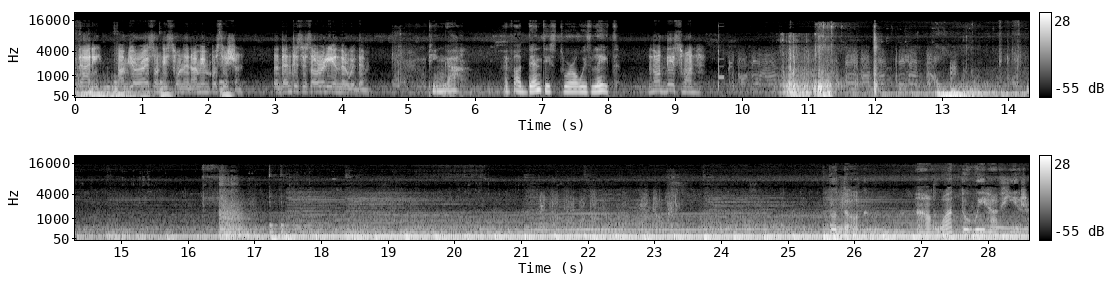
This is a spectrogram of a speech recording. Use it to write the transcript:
Danny, I'm your eyes on this one and I'm in position. The dentist is already in there with them. Pinga. I thought dentists were always late. Not this one. Have here?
